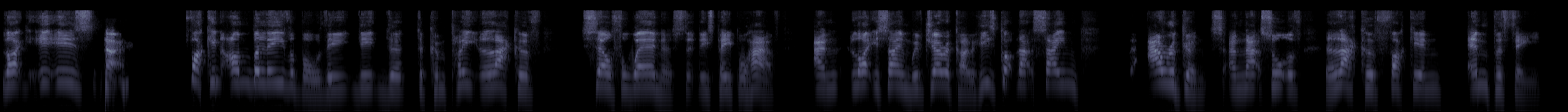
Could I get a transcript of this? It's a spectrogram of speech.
Like it is No. Fucking unbelievable the the the the complete lack of self awareness that these people have. And like you're saying with Jericho, he's got that same arrogance and that sort of lack of fucking empathy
